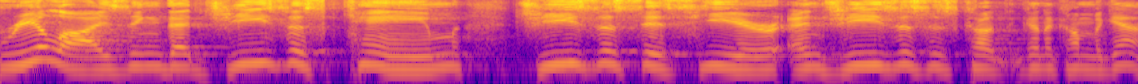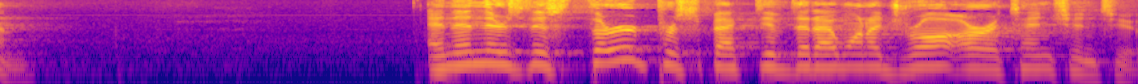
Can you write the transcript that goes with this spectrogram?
realizing that Jesus came, Jesus is here, and Jesus is going to come again. And then there's this third perspective that I want to draw our attention to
